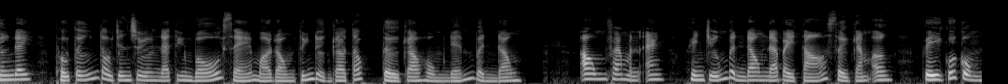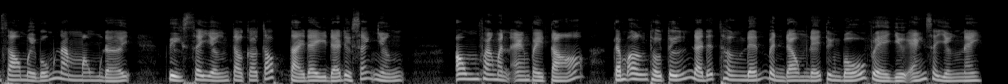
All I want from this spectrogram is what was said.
Gần đây, Thủ tướng Tô Trinh Sương đã tuyên bố sẽ mở rộng tuyến đường cao tốc từ Cao Hùng đến Bình Đông. Ông Phan Mạnh An, huyện trưởng Bình Đông đã bày tỏ sự cảm ơn vì cuối cùng sau 14 năm mong đợi, việc xây dựng tàu cao tốc tại đây đã được xác nhận. Ông Phan Mạnh An bày tỏ cảm ơn Thủ tướng đã đích thân đến Bình Đông để tuyên bố về dự án xây dựng này.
